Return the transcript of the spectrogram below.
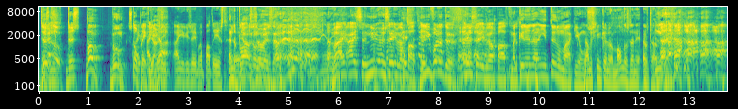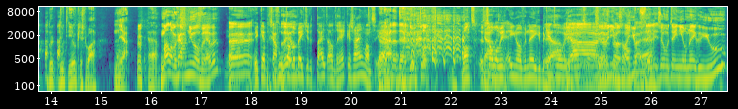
Dus, dus Boom! boom, stoplicht. Ja. eigen zebrapad eerst. En de Ja, plaats zo is dat. Wij eisen nu een zebrapad. Hier voor de deur. Een zebrapad. Maar kunnen we daar niet een tunnel maken, jongens? Nou, misschien kunnen we Manders dan... Oh, trouwens. doet, doet hij ook eens waar. Ja. Ja. Mannen, waar gaan we het nu over hebben? Eh, Ik heb het gevoel dat Leon? we een beetje de tijd aan het rekken zijn. Want, ja, Ja, dat, dat doet klopt. want het Ja, zal wel weer 1 over 9 bekend Ja. worden Ja, gemaakt. Kunnen we niet wat is van Joep stellen? Zometeen hier om 9 uur. Joep.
